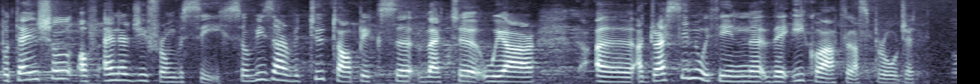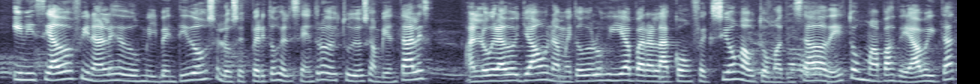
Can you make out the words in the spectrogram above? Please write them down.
potential of energy from the sea. So these are the two topics uh, that uh, we are uh, addressing within the EcoAtlas project. Iniciado a finales de 2022, los expertos del Centro de Estudios Ambientales han logrado ya una metodología para la confección automatizada de estos mapas de hábitat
